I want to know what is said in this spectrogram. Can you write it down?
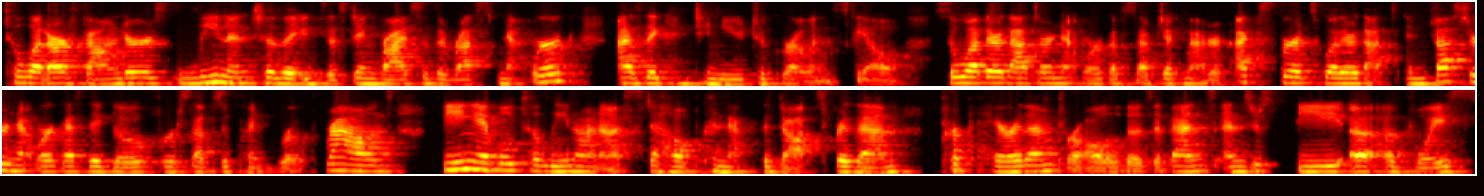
to let our founders lean into the existing Rise of the Rest network as they continue to grow and scale. So, whether that's our network of subject matter experts, whether that's investor network as they go for subsequent growth rounds, being able to lean on us to help connect the dots for them, prepare them for all of those events, and just be a, a voice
